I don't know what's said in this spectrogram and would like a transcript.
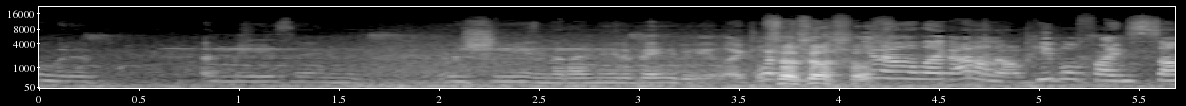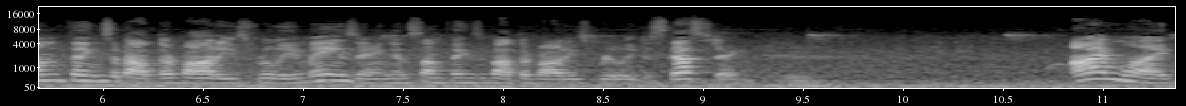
oh, what an amazing machine that I made a baby. Like what, you know, like I don't know. People find some things about their bodies really amazing, and some things about their bodies really disgusting. I'm like,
